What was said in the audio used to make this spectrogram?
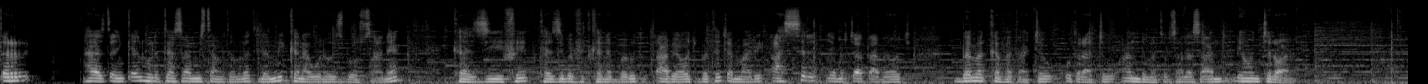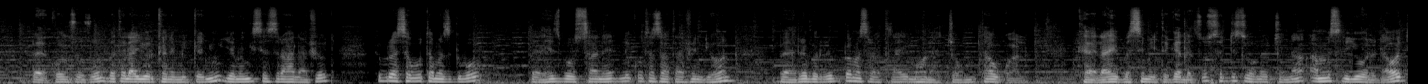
ጥር 29 ቀን 215 ዓ ለሚከናወነው ህዝበ ውሳኔ ከዚህ በፊት ከነበሩት ጣቢያዎች በተጨማሪ አስር የምርጫ ጣቢያዎች በመከፈታቸው ቁጥራቸው 131 ሊሆን ችለዋል በኮንሶ ዞን በተለያዩ እርከን የሚገኙ የመንግሥት የስራ ኃላፊዎች ህብረሰቡ ተመዝግቦ በህዝብ ውሳኔ ንቁ ተሳታፊ እንዲሆን በርብርብ በመስራት ላይ መሆናቸውም ታውቋል ከላይ በስም የተገለጹ ስት ዞኖችና አስት ልዩ ወረዳዎች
